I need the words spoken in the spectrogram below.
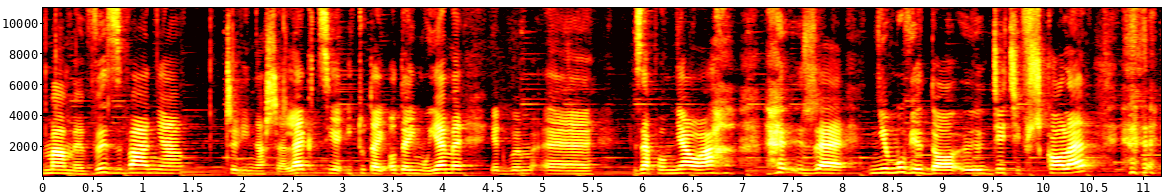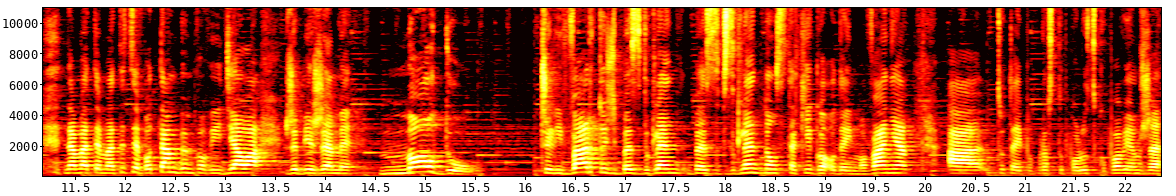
mamy wyzwania, czyli nasze lekcje i tutaj odejmujemy, jakbym e, zapomniała, że nie mówię do y, dzieci w szkole na matematyce, bo tam bym powiedziała, że bierzemy moduł, czyli wartość bezwzględ, bezwzględną z takiego odejmowania, a tutaj po prostu po ludzku powiem, że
